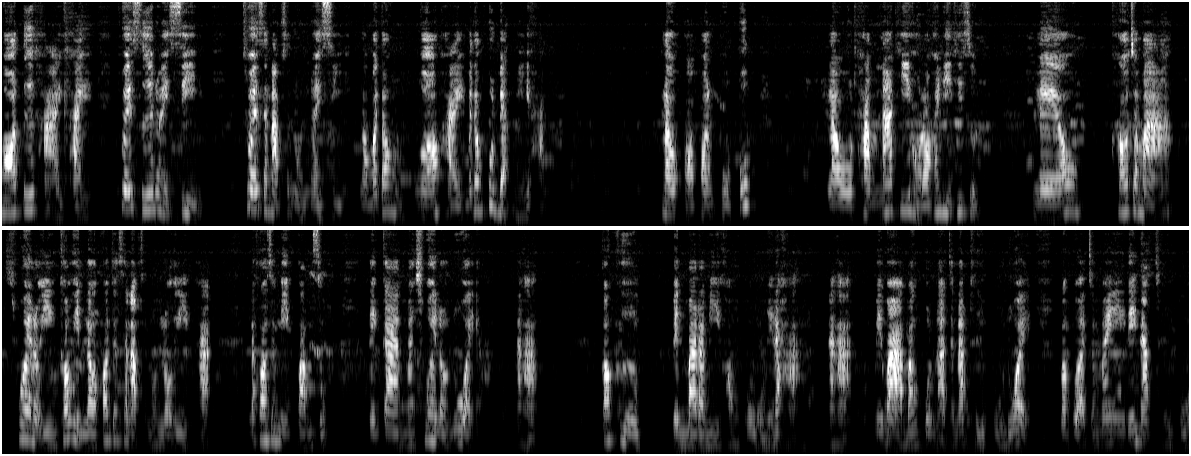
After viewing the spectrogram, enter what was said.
ง้อตื้อขายใคร ช่วยซื้อหน่อยสิช่วยสนับสนุนหน่อยสิเราไม่ต้องง้อใคร ไม่ต้องพูดแบบนี้ค่ะ เราขอพรปู่ปุ๊บเราทำหน้าที่ของเราให้ดีที่สุด แล้วเขาจะมาช่วยเราเองเขาเห็นเราเขาจะสนับสนุนเราเองค่ะ แล้วเขาจะมีความสุขในการมาช่วยเราด้วยนะคะ ก็คือ เป็นบารมีของปู่นี่แหละค่ะนะคะไม่ว่าบางคนอาจจะนับถือปู่ด้วย บางคนอาจจะไม่ได้นับถือปู่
